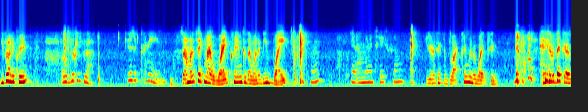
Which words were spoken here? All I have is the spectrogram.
You found a cream? I was looking for that. Here's a cream. So I'm gonna take my white cream because I want to be white. hmm And I'm gonna take some You're gonna take the black cream or the white cream? the white cream. it's like a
